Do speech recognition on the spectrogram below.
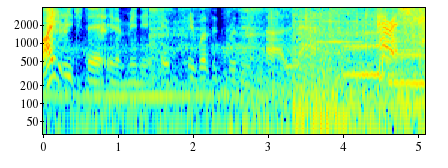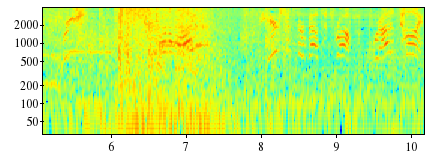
Might reach there in a minute if it wasn't for this uh, lag. Parrish, Brady, is anyone alive? The airships are about to drop. We're out of time.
